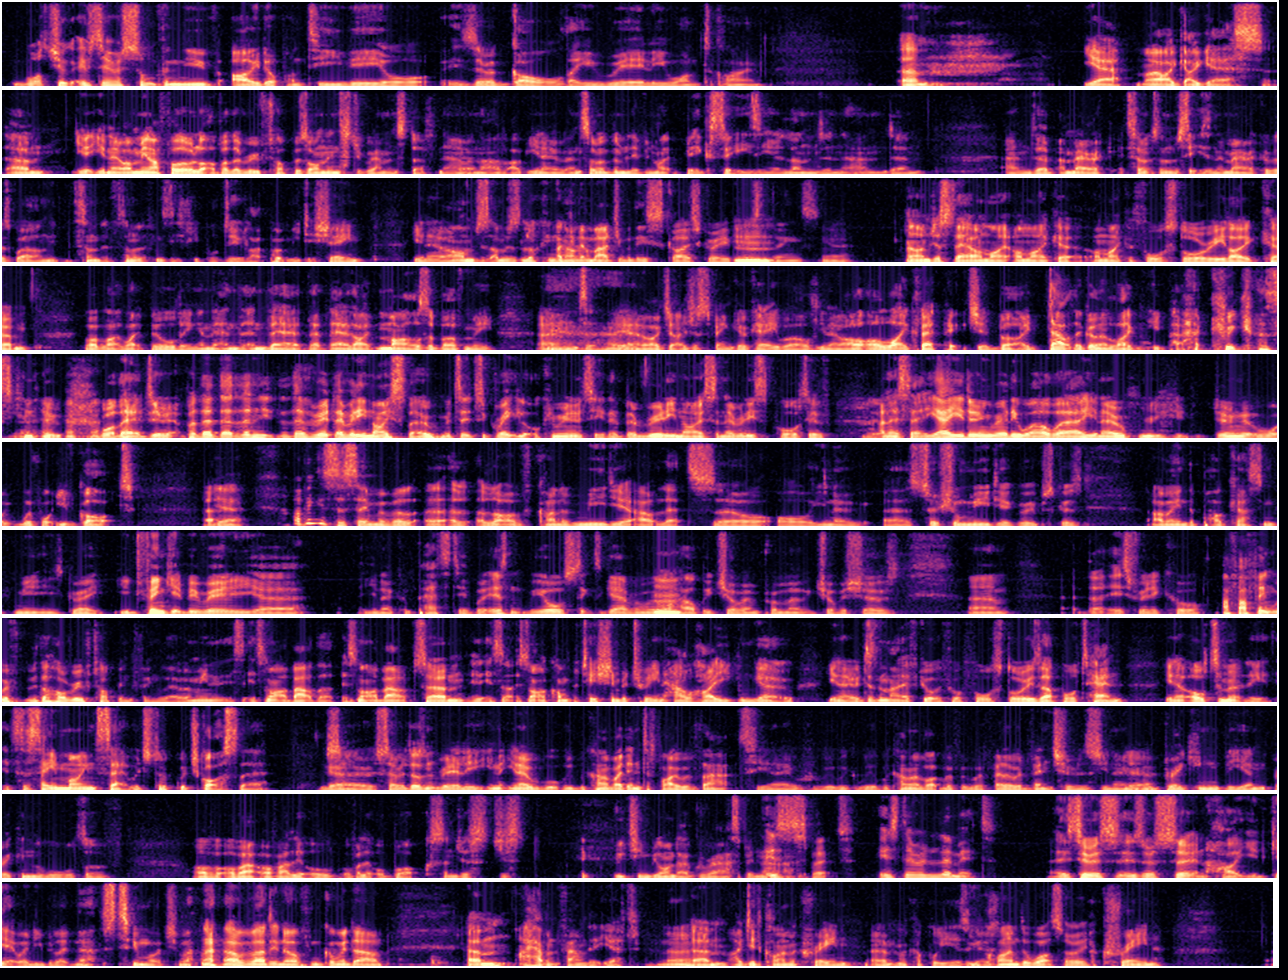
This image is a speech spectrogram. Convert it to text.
what's your? Is there something you've eyed up on TV, or is there a goal that you really want to climb? Yeah, I, I guess. Um, you, you know, I mean, I follow a lot of other rooftoppers on Instagram and stuff now, and I've, you know, and some of them live in like big cities, you know, London and um, and uh, America. Some some of the cities in America as well. And some of the, some of the things these people do like put me to shame. You know, I'm just I'm just looking. I can out- imagine with these skyscrapers and things. Yeah, and I'm just there on like on like a on like a four story like um like like, like building and and and they're they're, they're like miles above me. And you know I, I just think okay well you know I'll, I'll like their picture but I doubt they're going to like me back because you know what they're doing. But they're they're, they're, they're, really nice though. It's it's a great little community. They're, they're really nice and they're really supportive. And they say yeah you're doing really well there. You know you're doing it with what you've got. Yeah. I think it's the same with a, a, a lot of kind of media outlets uh, or, or you know uh, social media groups because I mean the podcasting community is great. You'd think it'd be really uh, you know competitive, but it isn't. We all stick together and we all help each other and promote each other's shows. Um, that it's really cool. I, I think with, with the whole rooftopping thing, though, I mean, it's it's not about that. It's not about um, it's not, it's not a competition between how high you can go. You know, it doesn't matter if you're if you're four stories up or ten. You know, ultimately, it's the same mindset which took which got us there. Yeah. So so it doesn't really you know, we, we kind of identify with that. You know, we, we, we're kind of like we're fellow adventurers. You know, Yeah. breaking the um, breaking the walls of of of our, of our little of our little box and just just reaching beyond our grasp in that Is- aspect. Is there a limit? Is there a, is there a certain height you'd get when you'd be like, no, it's too much, man. I've had enough from coming down. Um, I haven't found it yet. No? Um, I did climb a crane um, a couple of years You ago. You climbed a what? Sorry. a crane,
